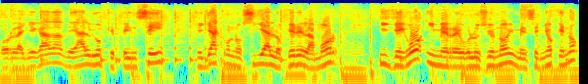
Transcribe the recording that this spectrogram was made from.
por la llegada de algo que pensé que ya conocía lo que era el amor y llegó y me revolucionó y me enseñó que no,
